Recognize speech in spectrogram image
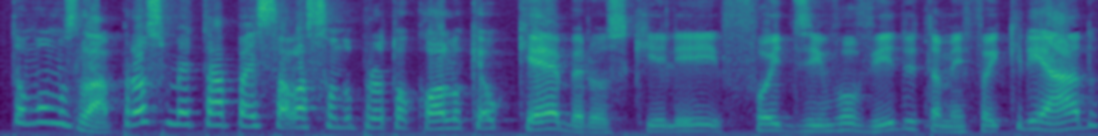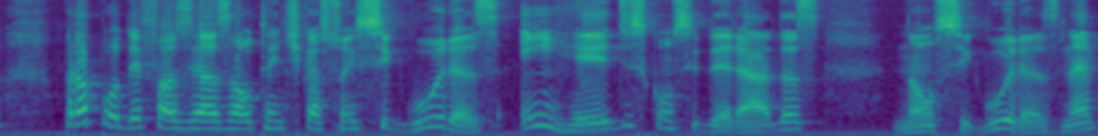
Então vamos lá. Próxima etapa é a instalação do protocolo que é o Kerberos, que ele foi desenvolvido e também foi criado para poder fazer as autenticações seguras em redes consideradas não seguras, né?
